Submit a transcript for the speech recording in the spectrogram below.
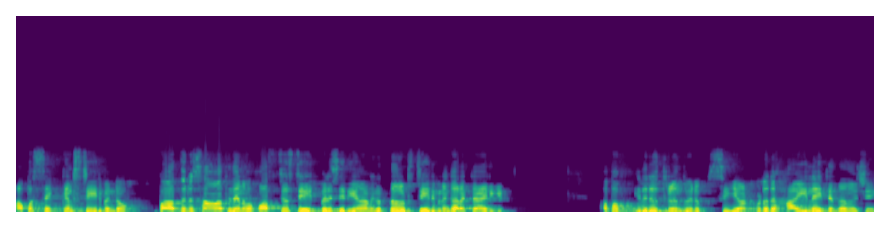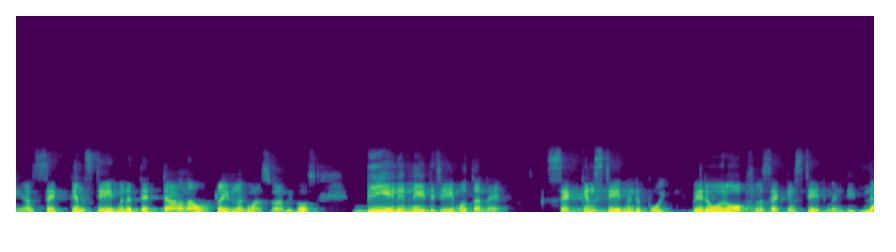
അപ്പൊ സെക്കൻഡ് സ്റ്റേറ്റ്മെന്റോ അപ്പൊ അതൊരു സാധ്യതയാണ്. അപ്പൊ ഫസ്റ്റ് സ്റ്റേറ്റ്മെന്റ് ശരിയാണെങ്കിൽ തേർഡ് സ്റ്റേറ്റ്മെന്റ് കറക്റ്റ് ആയിരിക്കും. അപ്പം ഇതിന് ഉത്തരം എന്ത് വരും? സി ആണ്. ഇവിടെ ഒരു ഹൈലൈറ്റ് എന്താന്ന് വെച്ച് കഴിഞ്ഞാൽ സെക്കൻഡ് സ്റ്റേറ്റ്മെന്റ് തെറ്റാണെന്ന് ഔട്ട്റൈറ്റിൽ നമുക്ക് മനസ്സിലാകും. ബിക്കോസ് ഡി എലിമിനേറ്റ് ചെയ്യുമ്പോൾ തന്നെ സെക്കൻഡ് സ്റ്റേറ്റ്മെന്റ് പോയി. വേറെ ഓരോ ഓപ്ഷനിലും സെക്കൻഡ് സ്റ്റേറ്റ്മെന്റ് ഇല്ല.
